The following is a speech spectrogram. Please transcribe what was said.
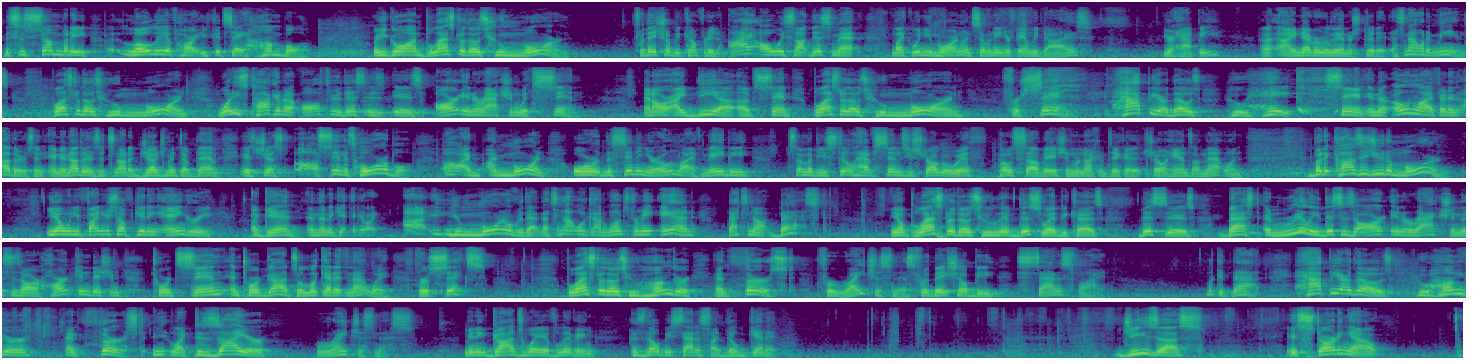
This is somebody lowly of heart. You could say humble. Or you go on, blessed are those who mourn, for they shall be comforted. I always thought this meant like when you mourn when somebody in your family dies, you're happy. I never really understood it. That's not what it means. Blessed are those who mourn. What he's talking about all through this is, is our interaction with sin and our idea of sin. Blessed are those who mourn for sin. Happy are those who hate sin in their own life and in others. And, and in others, it's not a judgment of them, it's just, oh, sin is horrible. Oh, I, I mourn. Or the sin in your own life. Maybe some of you still have sins you struggle with post salvation. We're not going to take a show of hands on that one. But it causes you to mourn. You know, when you find yourself getting angry again and then again, and you're like, ah, you mourn over that. That's not what God wants for me, and that's not best. You know, blessed are those who live this way because This is best. And really, this is our interaction. This is our heart condition toward sin and toward God. So look at it in that way. Verse 6 Blessed are those who hunger and thirst for righteousness, for they shall be satisfied. Look at that. Happy are those who hunger and thirst, like desire righteousness, meaning God's way of living, because they'll be satisfied, they'll get it. Jesus is starting out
